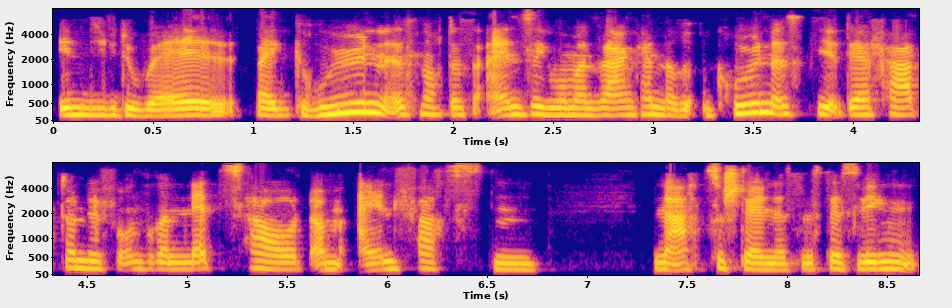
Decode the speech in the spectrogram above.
individuell. Bei Grün ist noch das Einzige, wo man sagen kann, Grün ist die, der Farbton, der für unsere Netzhaut am einfachsten nachzustellen ist. Deswegen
